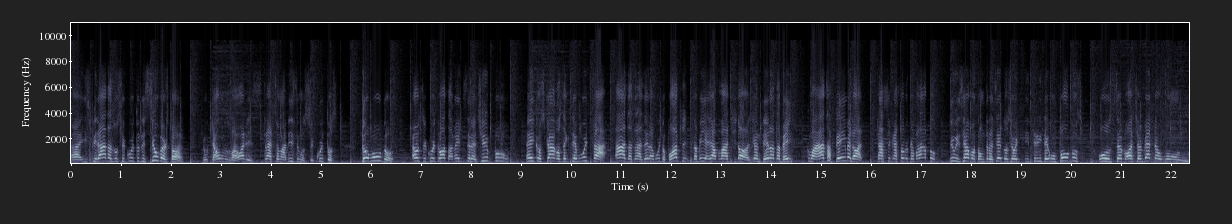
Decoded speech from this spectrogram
ah, inspiradas no circuito de Silverstone, que é um dos maiores, tradicionalíssimos circuitos do mundo. É um circuito altamente seletivo, em que os carros têm que ter muita asa traseira muito forte e também a parte dianteira também com uma asa bem melhor. Classificação do campeonato, Lewis Hamilton 331 pontos, o Sebastian Vettel com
